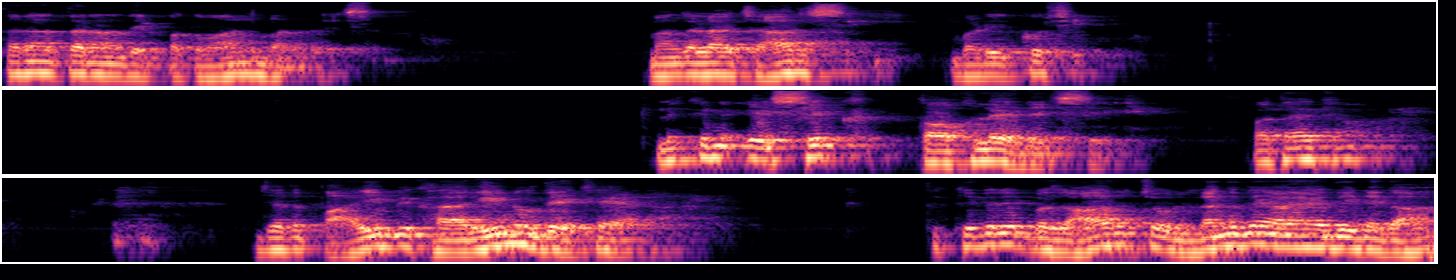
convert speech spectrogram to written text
ਤਰ੍ਹਾਂ ਤਰ੍ਹਾਂ ਦੇ ਪਕਵਾਨ ਬਣ ਰਹੇ ਸਨ। ਮੰਗਲਾਚਾਰ ਸੀ, ਬੜੀ ਖੁਸ਼ੀ। ਲੇਕਿਨ ਇਹ ਸਿੱਖ ਤੌਖਲੇ ਦੇ ਸੀ। ਪਤਾ ਹੈ ਕਿਉਂ? ਜਦ ਭਾਈ ਭਿਖਾਰੀ ਨੂੰ ਦੇਖਿਆ, ਤੇ ਕਿਧਰੇ ਬਾਜ਼ਾਰ ਚੋਂ ਲੰਘਦੇ ਆਏ ਦੀ ਨਿਗਾਹ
